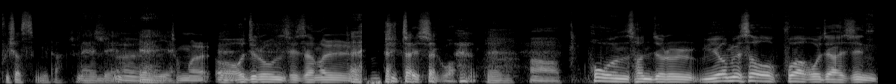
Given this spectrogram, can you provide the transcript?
부셨습니다. 네, 네. 예, 예, 예. 정말 어, 어지러운 세상을 눈치채시고 네. 어, 포온 선조를 위험에서 구하고자 하신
